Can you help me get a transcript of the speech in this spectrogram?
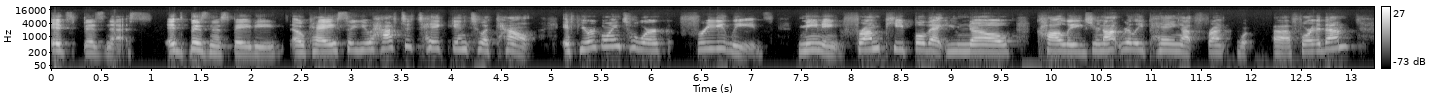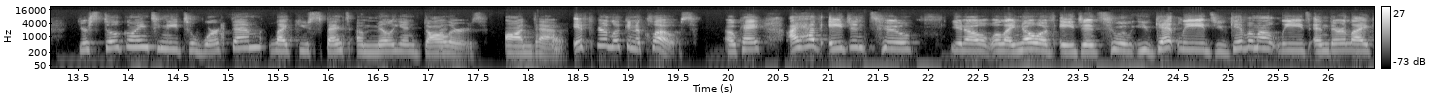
It's business. It's business, baby, okay? So you have to take into account if you're going to work free leads, meaning from people that you know, colleagues, you're not really paying up front uh, for them, you're still going to need to work them like you spent a million dollars on them if you're looking to close. Okay. I have agents who, you know, well, I know of agents who you get leads, you give them out leads, and they're like,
